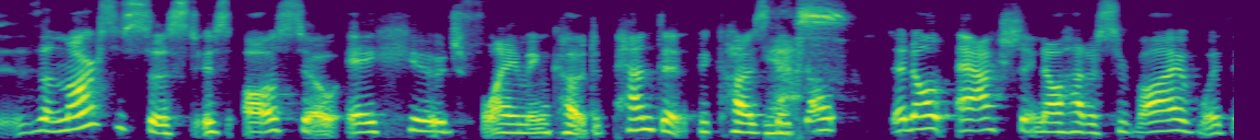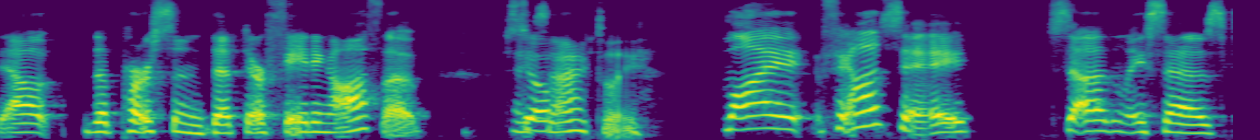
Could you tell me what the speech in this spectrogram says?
the narcissist is also a huge flaming codependent because yes. they don't they don't actually know how to survive without the person that they're fading off of. So exactly. My fiance suddenly says,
